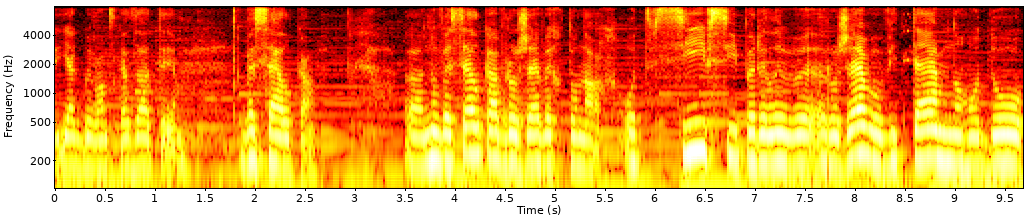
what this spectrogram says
як би вам сказати, веселка. Е, Ну, веселка в рожевих тонах. От всі-всі переливи рожевого від темного до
